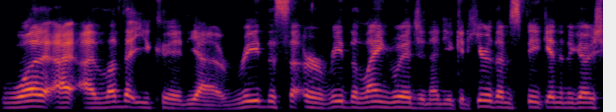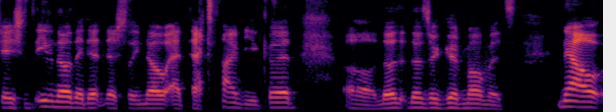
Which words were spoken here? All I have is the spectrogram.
what I, I love that you could yeah read the or read the language and then you could hear them speak in the negotiations even though they didn't necessarily know at that time you could. Oh those, those are good moments. Now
